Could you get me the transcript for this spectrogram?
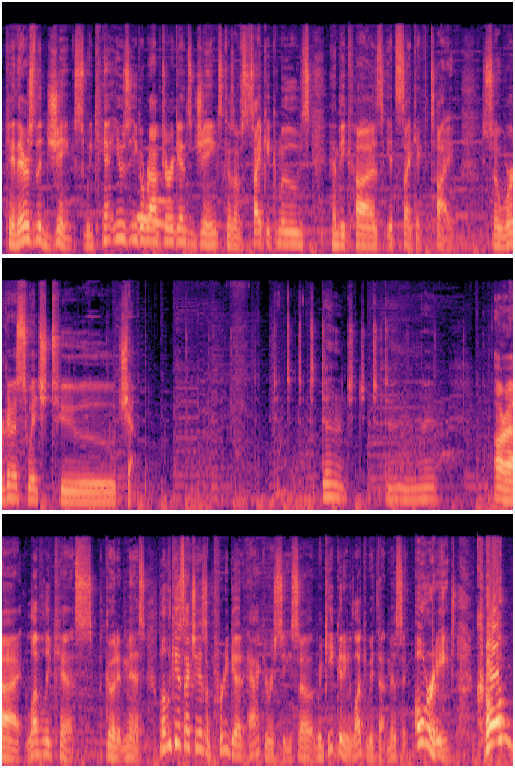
Okay, there's the Jynx. We can't use Ego Raptor against Jynx because of psychic moves and because it's psychic type. So we're going to switch to Chap. Alright, Lovely Kiss. Good, it missed. Lovely Kiss actually has a pretty good accuracy, so we keep getting lucky with that missing. Overheat! Kaboom!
